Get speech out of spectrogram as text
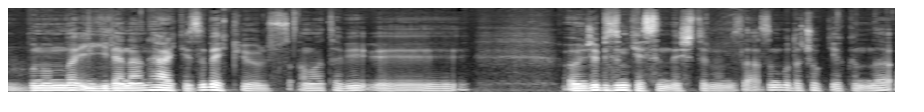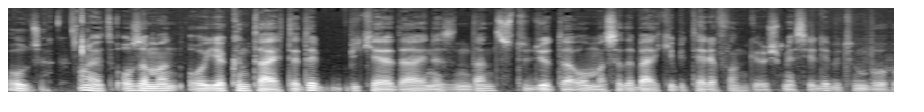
bununla ilgilenen herkesi bekliyoruz. Ama tabii... E, önce bizim kesinleştirmemiz lazım. Bu da çok yakında olacak. Evet o zaman o yakın tarihte de bir kere daha en azından stüdyoda olmasa da belki bir telefon görüşmesiyle bütün bu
